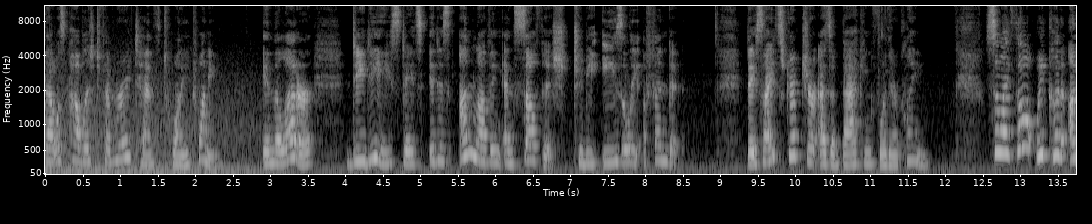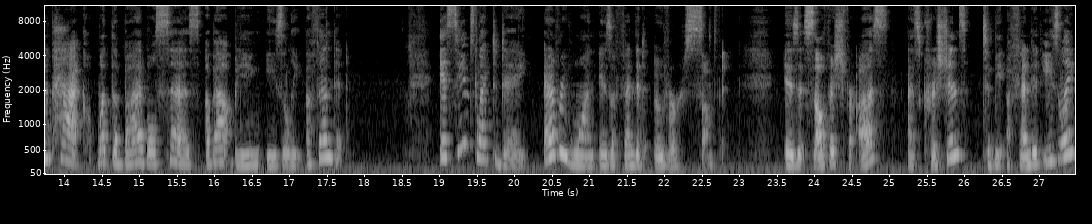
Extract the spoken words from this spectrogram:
that was published February 10, 2020. In the letter, D.D. states it is unloving and selfish to be easily offended. They cite scripture as a backing for their claim. So I thought we could unpack what the Bible says about being easily offended. It seems like today everyone is offended over something. Is it selfish for us as Christians to be offended easily?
